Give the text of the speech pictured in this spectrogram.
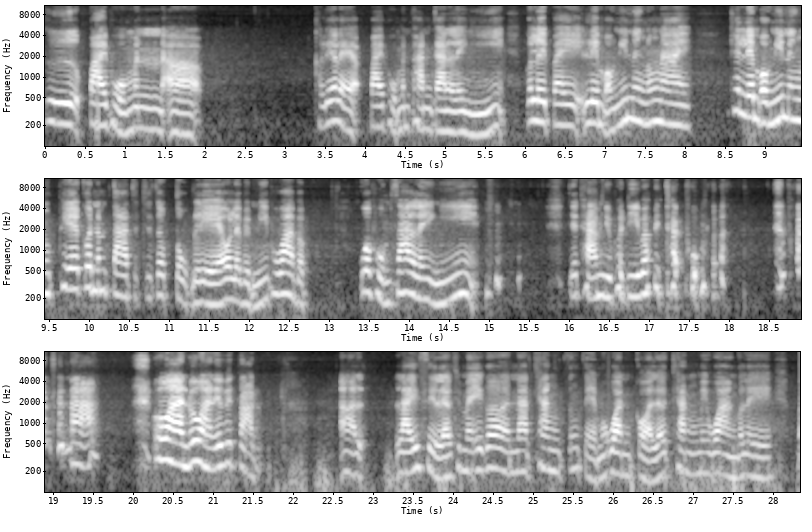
คือปลายผมมันเอ่อเขาเรียกอะไรอะปลายผมมันพันกันอะไรอย่างนี้ ก็เลยไปเล็มออกนิดนึงน้องนาย แค่เล็มออกนิดนึงพี่เอก็น้ำตาจะจะจะตกแล้วอะไรแบบนี้ เพราะว่าแบบกลัวผมสั้นอะไรอย่างนี้ จะถามอยู่พอดีว่าไปตัดผมเหรอพัฒนาเมื่อวานเมื่อวานเอ้ไปตัด อ่าไลฟ์เสร็จแล้วใช่ไหมเอ้ก็นัดช่างตั้งแต่เมื่อวันก่อนแล้วช่างไม่ว่างก็เลย ไป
